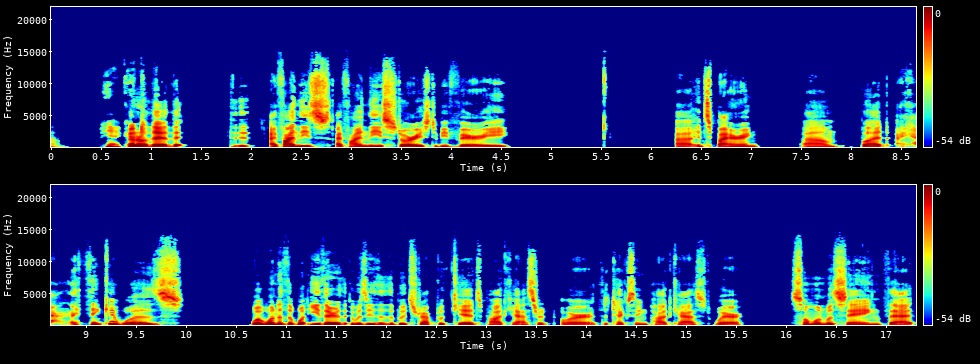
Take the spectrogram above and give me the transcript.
um, Yeah, I don't know that I find these I find these stories to be very uh, inspiring. Um, but I, I think it was what one of the what either it was either the Bootstrapped with Kids podcast or, or the TechZing podcast where someone was saying that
